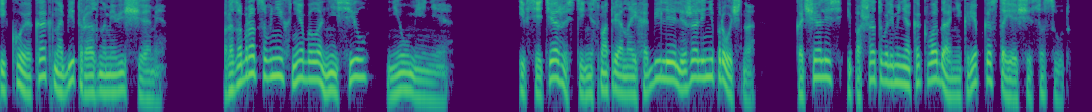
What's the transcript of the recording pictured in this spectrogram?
и кое-как набит разными вещами. Разобраться в них не было ни сил, ни умения. И все тяжести, несмотря на их обилие, лежали непрочно, качались и пошатывали меня, как вода, некрепко стоящий сосуд.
